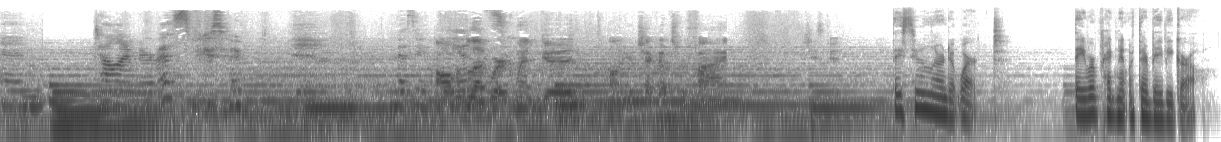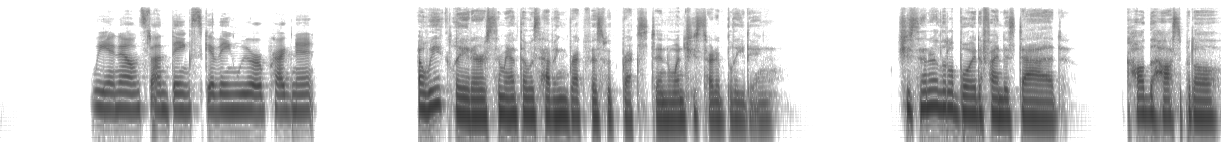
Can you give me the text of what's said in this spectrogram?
And tell I'm nervous because I'm missing. All the blood work went good. All your checkups were fine. She's good. They soon learned it worked they were pregnant with their baby girl. We announced on Thanksgiving we were pregnant. A week later, Samantha was having breakfast with Brexton when she started bleeding. She sent her little boy to find his dad, called the hospital,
